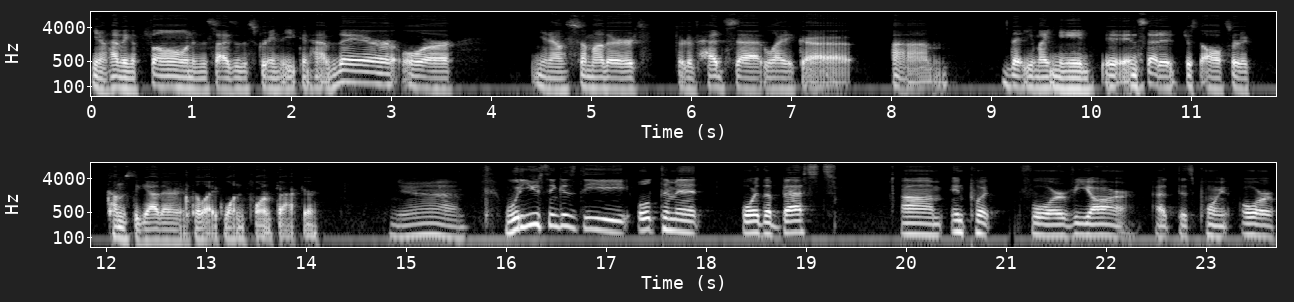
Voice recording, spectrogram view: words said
you know, having a phone and the size of the screen that you can have there or, you know, some other sort of headset like, uh, um, that you might need. Instead, it just all sort of comes together into like one form factor. Yeah. What do you think is the ultimate or the best um, input for VR at this point, or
